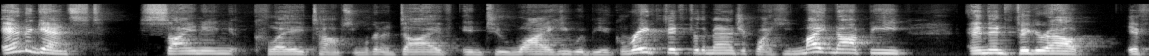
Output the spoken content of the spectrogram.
and against signing Klay Thompson. We're going to dive into why he would be a great fit for the Magic, why he might not be, and then figure out if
